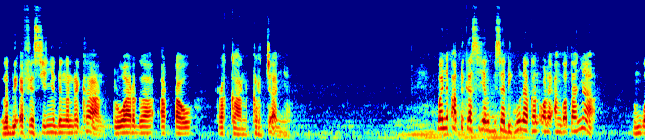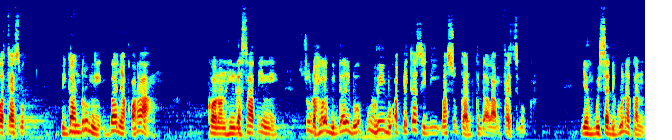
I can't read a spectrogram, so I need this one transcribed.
Lebih efisiennya dengan rekan, keluarga, atau rekan kerjanya. Banyak aplikasi yang bisa digunakan oleh anggotanya membuat Facebook digandrungi banyak orang. Konon hingga saat ini, sudah lebih dari 20 ribu aplikasi dimasukkan ke dalam Facebook yang bisa digunakan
